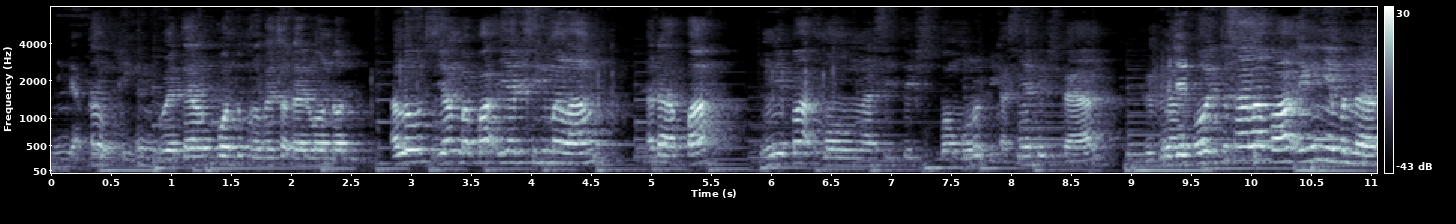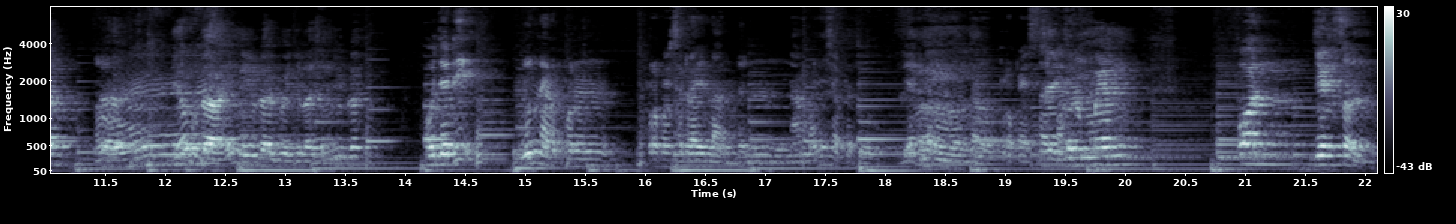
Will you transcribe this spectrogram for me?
Ini nggak tahu gue telepon tuh profesor dari London. Halo siang bapak. Iya di sini malam. Ada apa? Ini pak mau ngasih tips bau mulut. Dikasihnya tips kan? Gue bilang jadi- oh itu salah pak. Ini yang benar. Udah, Oh. ya udah ini udah gue jelasin juga. Oh jadi lu nelpon profesor dari London, namanya siapa tuh? Biar Hmm. tahu profesor. Jagerman Von Jensen.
